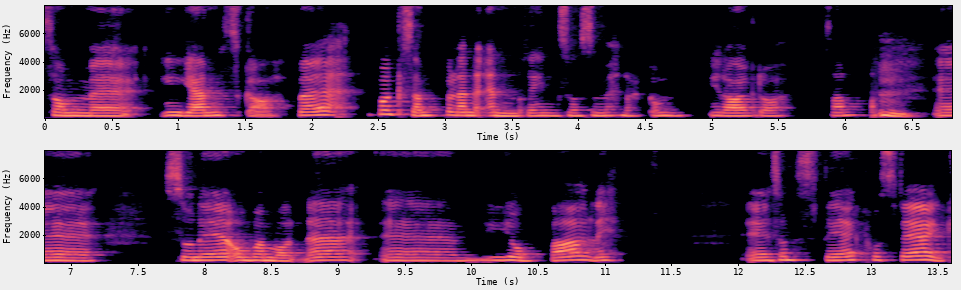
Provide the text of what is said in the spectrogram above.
som eh, igjen skaper f.eks. en endring, sånn som vi snakker om i dag. da, sant? Mm. Eh, så det å på en måte eh, jobbe litt sånn steg for steg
